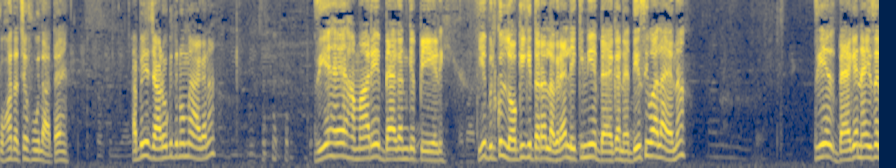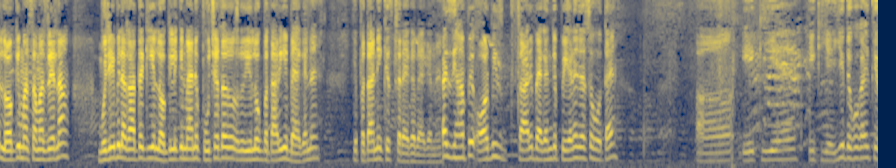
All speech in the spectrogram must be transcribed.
बहुत अच्छा फूल आता है। अभी ये जाड़ों के दिनों में आएगा ना? ये है हमारे बैगन के पेड़। ये बिल्कुल लौकी की तरह लग रहा है लेकिन ये बैगन है। देसी वाला है ना? ये बैगन है इसे लौकी मत समझ लेना। मुझे भी लगा था कि ये लौकी लेकिन मैंने पूछा था तो ये लोग बता रही है बैगन है। ये पता नहीं किस तरह का बैगन है। यहाँ पे और भी सारे बैगन के पेड़ है जैसे होता है। आ, एक ये है एक ये। ये देखो गाइस कि,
